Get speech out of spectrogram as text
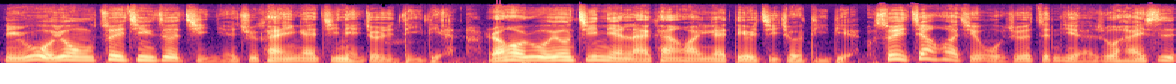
你如果用最近这几年去看，应该今年就是低点。然后如果用今年来看的话，应该第二季就是低点。所以这样的话，其实我觉得整体来说还是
